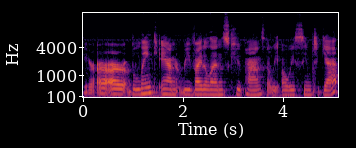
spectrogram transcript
Here are our Blink and Revitalens coupons that we always seem to get.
